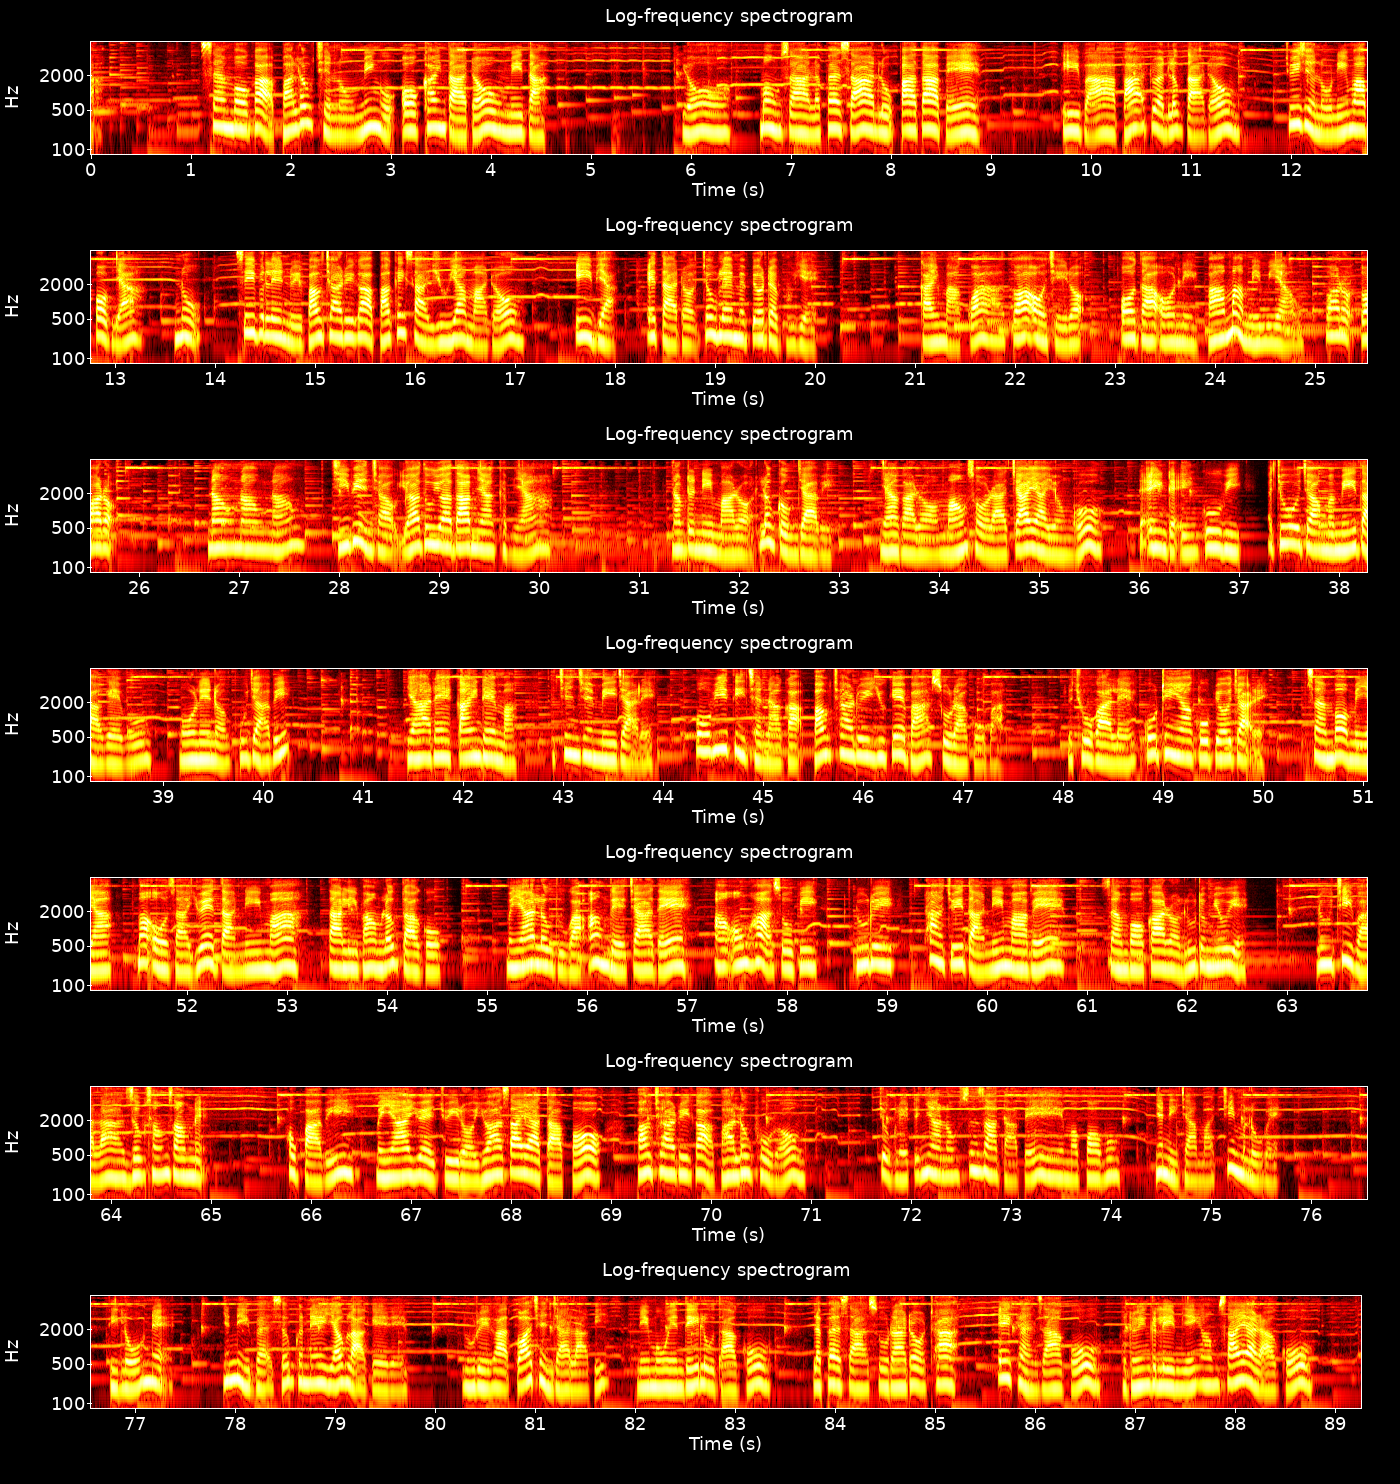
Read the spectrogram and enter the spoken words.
စံဘော်ကဘာလုပ်ချင်လို့မင်းကိုအော်ခိုင်းတာတော့မေးတာယောမုံစားလက်ဖက်စားလို့ပါတာပဲ အေးပါဘာအတွက်လောက်တာတော့ကျွေးချင်လို့နေမှာပေါ့ဗျာနို့စေးပလင်းတွေဘောက်ချာတွေကဘာကိစ္စယူရမှာတော့အေးဗျအဲ့တာတော့ကျုပ်လည်းမပြောတတ်ဘူးရဲ့ကိုင်းပါကွာသွားអော်ချေတော့အော်တာအော်နေဘာမှမေးမရအောင်သွားတော့သွားတော့နောင်နောင်နောင်ကြီးပင်ချောက်ရွာသူရွာသားများခမညာနောက်တစ်နေ့မှာတော့လှုပ်ကုန်ကြပြီညကတော့မောင်းစော်တာကြားရယုံကိုတအိမ်တအိမ်ကူးပြီးအကျိုးအကြောင်းမမေးတာခဲ့ဘူး မိုးလင်းတော့ကူးကြပြီရတဲ့ကိုင်းထဲမှာအချင်းချင်းမေးကြတယ်ပိုပြီးတည်ချင်တာကဘောက်ချာတွေယူခဲ့ပါဆိုတာကိုပါတချို့ကလည်းကိုထင်ရကိုပြောကြတယ်စံပေါ့မယားမအော်စာရွဲ့တာနေမှာတာလီဖောင်းလောက်တာကိုမယားလောက်သူကအောင့်တယ်ကြားတယ်အောင်အောင်ဟဆိုပြီးလူတွေထကြွေးတာနေမှာပဲစံပေါ်ကတော့လူတစ်မျိုးရဲ့လူကြည့်ပါလားဇုတ်ဆောင်ဆောင်နဲ့ဟုတ်ပါပြီမယားရွဲ့ကြွေးတော့ရွာစားရတာပေါ့ ဘောက်ချာတွေကဘာလုပ်ဖို့တော့ကျုပ်လည်းတညလုံးစဉ်းစားတာပဲမပေါ်ဘူးညနေကြမှာကြည့်မလို့ပဲဒီလိုနဲ့ညနေဘက်ဇုတ်ကနေရောက်လာခဲ့တယ်လူတွေကသွားချင်ကြလာပြီနေမဝင်သေးလို့သားကိုလက်ဖက်စားဆိုတာတော့ထားအိတ်ခံစားကိုကတွင်ကလေးမြိန်အောင်စားရတာကို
